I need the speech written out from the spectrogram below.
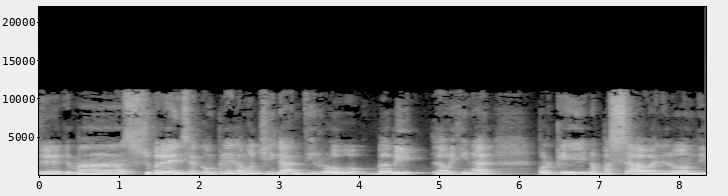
eh, ¿Qué más? Supervivencia. Compré la mochila antirrobo, Bobby, la original, porque no pasaba en el Bondi,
